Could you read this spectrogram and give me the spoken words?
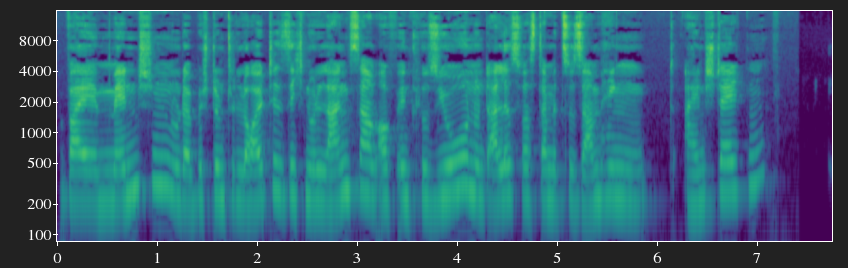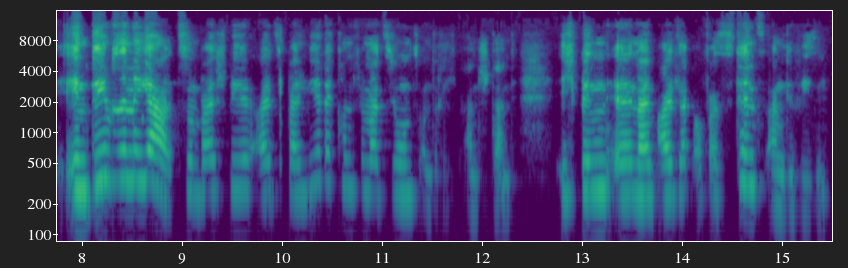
weil Menschen oder bestimmte Leute sich nur langsam auf Inklusion und alles, was damit zusammenhängt, einstellten? In dem Sinne ja, zum Beispiel als bei mir der Konfirmationsunterricht anstand. Ich bin in meinem Alltag auf Assistenz angewiesen.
